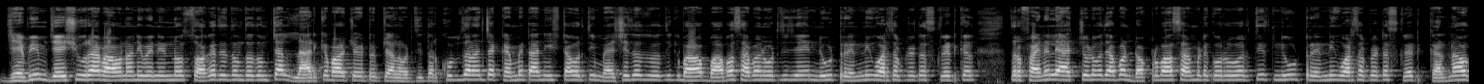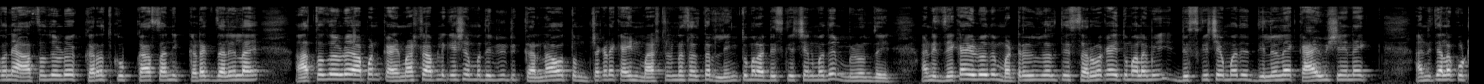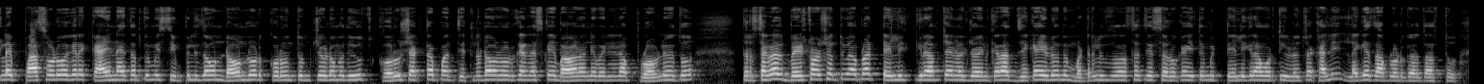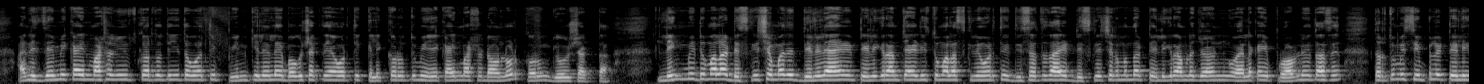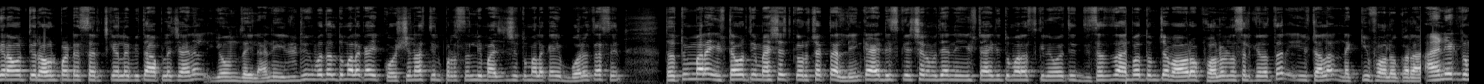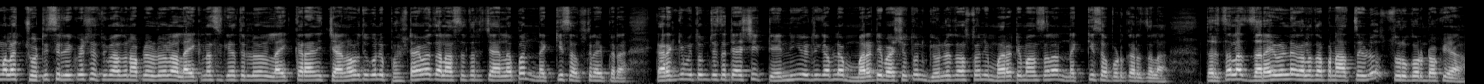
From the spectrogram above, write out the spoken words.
जय भीम जय शिवराय भावना आणि बहिणींनो स्वागत आहे तुमचं तुमच्या लाडक्या बाळाच्या युट्यूब चॅनलवरती तर खूप जणांच्या कमेंट आणि इंस्टावरती मेसेज येत होते की बा बाबासाहेबांवरती जे new trending WhatsApp status create कर. तर फायनली आजच्या व्हिडिओमध्ये आपण doctor Babasaheb आंबेडकरवरतीच new trending WhatsApp status create करणार आहोत. आणि आजचा जो व्हिडिओ खरंच खूप खास आणि कडक झालेला आहे. आजचा जो व्हिडिओ आपण काइन मास्टर ॲप्लिकेशनमध्ये एडिट करणार आहोत. तुमच्याकडे काही मास्टर नसेल तर लिंक तुम्हाला डिस्क्रिप्शनमध्ये मिळून जाईल. आणि जे काही व्हिडिओमध्ये मटेरियल जाईल ते सर्व काही तुम्हाला मी डिस्क्रिप्शनमध्ये दिलेलं आहे. काय विषय नाही. आणि त्याला कुठलाही पासवर्ड वगैरे काय नाही तर तुम्ही सिम्पली जाऊन डाउनलोड करून तुमच्या व्हिडिओमध्ये यूज करू शकता. पण तिथनं डाउनलोड करण्यास काही भावना आणि बहिणींना प्रॉब्लेम येतो. तर सगळ्यात बेस्ट ऑप्शन तुम्ही आपला टेलिग्राम चॅनल जॉईन करा. जे काही व्हिडिओ मटेरियल यूज असतं ते सर्व काही इथं मी टेलिग्रामवरती व्हिडिओच्या खाली लगेच अपलोड करत असतो. आणि जे मी काइन मास्टर यूज करतो ते इथं वरती पिन केलेलं आहे. बघू शकता यावरती क्लिक करून तुम्ही हे काइन मास्टर डाउनलोड करून घेऊ शकता. लिंक मी तुम्हाला डिस्क्रिप्शनमध्ये दिलेली आहे आणि टेलिग्रामची आय डी तुम्हाला स्क्रीनवरती दिसतच आहे. डिस्क्रिप्शनमधनं टेलिग्रामला जॉईन व्हायला काही प्रॉब्लेम येत असेल तर तुम्ही सिम्पली टेलिग्रामवरती राहुल पाटील सर्च केलं तर आपलं चॅनल येऊन जाईल. आणि एडिटिंगबद्दल तुम्हाला काही क्वेश्चन असतील पर्सनली माझ्याशी तुम्हाला काही बोलत असेल तर तुम्ही मला इंस्टावरती मेसेज करू शकता. लिंक आहे डिस्क्रिप्शनमध्ये आणि इंस्टा आय तुम्हाला स्क्रीनवरती दिसतच आहे. पण तुमच्या भावाला फॉलो नसेल केलं तर इंस्टाला नक्की फॉलो करा. आणि एक तुम्हाला छोटीशी रिक्वेस्ट आहे तुम्ही अजून आपल्या व्हिडिओला लाईक नसेल केलं तर व्हिडिओला लाईक करा आणि चॅनलवरती कोणी फर्स्ट टाईमच आला असेल तर चॅनल पण नक्की सबस्क्राईब करा. कारण की मी तुमच्यासाठी अशी ट्रेनिंग रेटिंग आपल्या मराठी भाषेतून घेऊन येत असतो आणि मराठी माणसाला नक्की सपोर्ट करत चला. तर चला जरा वेळ न घालत आपण आजचा व्हिडिओ सुरू करून टाकूया.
